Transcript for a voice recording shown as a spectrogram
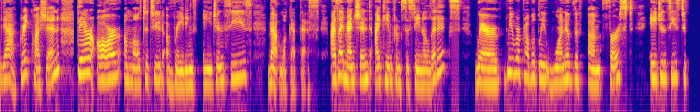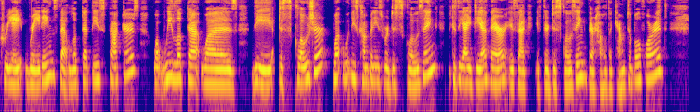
Yeah, great question. There are a multitude of ratings agencies that look at this. As I mentioned, I came from Sustainalytics, where we were probably one of the um, first agencies to create ratings that looked at these factors. What we looked at was the disclosure, what, these companies were disclosing, because the idea there is that if they're disclosing, they're held accountable for it.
